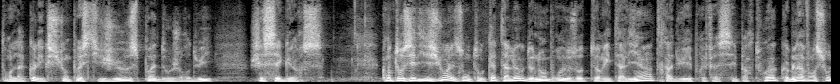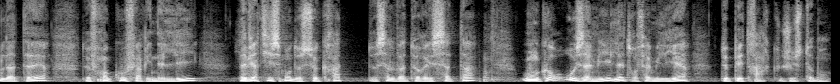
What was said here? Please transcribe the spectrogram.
dans la collection prestigieuse Poète d'aujourd'hui chez Segers. Quant aux éditions, elles ont au catalogue de nombreux auteurs italiens, traduits et préfacés par toi, comme L'invention de la Terre de Franco Farinelli, L'avertissement de Socrate de Salvatore Sata, ou encore Aux amis, lettres familières de Pétrarque, justement.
